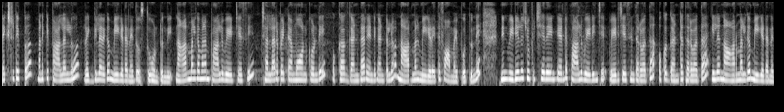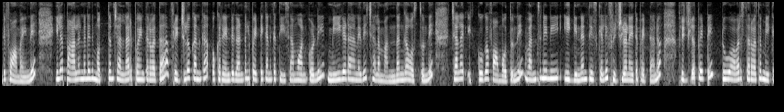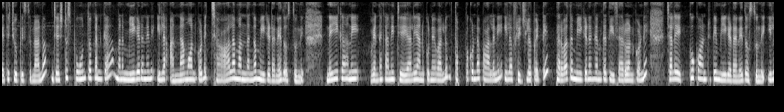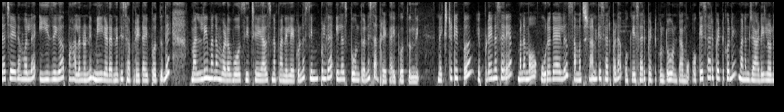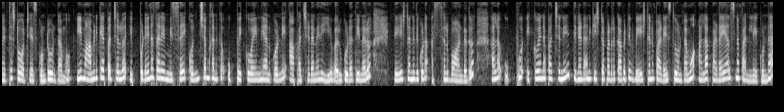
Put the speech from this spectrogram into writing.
నెక్స్ట్ టిప్ మనకి పాలల్లో రెగ్యులర్గా మీగడ అనేది వస్తూ ఉంటుంది. నార్మల్గా మనం పాలు వేడి చేసి చల్లార పెట్టాము అనుకోండి ఒక గంట రెండు గంటల్లో నార్మల్ మీగడ అయితే ఫామ్ అయిపోతుంది. నేను వీడియోలో చూపించేది ఏంటి అంటే పాలు వేడించే వేడి చేసిన తర్వాత ఒక గంట తర్వాత ఇలా నార్మల్గా మీగడ అనేది ఫామ్ అయింది. ఇలా పాలన అనేది మొత్తం చల్లారిపోయిన తర్వాత ఫ్రిడ్జ్లో కనుక ఒక రెండు గంటలు పెట్టి కనుక తీసాము అనుకోండి మీగడ అనేది చాలా మందంగా వస్తుంది. చాలా ఎక్కువగా ఫామ్ అవుతుంది. వన్స్ నేను ఈ గిన్నెని తీసుకెళ్ళి ఫ్రిడ్జ్లోనైతే పెట్టాను. ఫ్రిడ్జ్లో పెట్టి టూ అవర్స్ తర్వాత మీకైతే చూపిస్తున్నాను. జస్ట్ స్పూన్తో కనుక మనం మీగడని ఇలా అన్నాము అనుకోండి చాలా మందంగా మీగడ అనేది వస్తుంది. నెయ్యి కానీ వెన్న కానీ చేయాలి అనుకునే వాళ్ళు తప్పకుండా పాలని ఇలా ఫ్రిడ్జ్లో పెట్టి తర్వాత మీగడం కనుక తీశారు అనుకోండి చాలా ఎక్కువ క్వాంటిటీ మీగడ అనేది వస్తుంది. ఇలా చేయడం వల్ల ఈజీగా పాల నుండి మీగడ అనేది సపరేట్ అయిపోతుంది. మళ్ళీ మనం వడబోసి చేయాల్సిన పని లేకుండా సింపుల్గా ఇలా స్పూన్తోనే సపరేట్ అయిపోతుంది. నెక్స్ట్ టిప్ ఎప్పుడైనా సరే మనము ఊరగాయలు సంవత్సరానికి సరిపడా ఒకేసారి పెట్టుకుంటూ ఉంటాము. ఒకేసారి పెట్టుకొని మనం జాడీలోనైతే స్టోర్ చేసుకుంటూ ఉంటాము. ఈ మామిడికాయ పచ్చడిలో ఎప్పుడైనా సరే మిస్ అయ్యి కొంచెం కనుక ఉప్పు ఎక్కువైంది అనుకోండి ఆ పచ్చడి అనేది ఎవరు కూడా తినరు. టేస్ట్ అనేది కూడా అస్సలు బాగుండదు. అలా ఉప్పు ఎక్కువైన పచ్చని తినడానికి ఇష్టపడరు కాబట్టి వేస్ట్ అని పడేస్తూ ఉంటాము. అలా పడేయాల్సిన పని లేకుండా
